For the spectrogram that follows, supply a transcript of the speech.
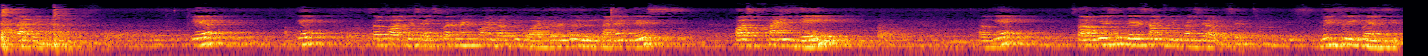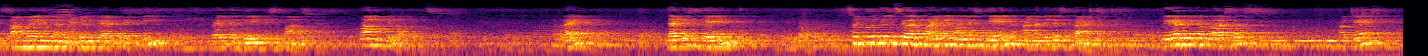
39. Clear? Okay. So for this experiment point of view, what you will do, you will connect this. First find gain. Okay. So obviously there is some frequency out to set. Mid frequency, somewhere in the middle we are taking where the gain is constant. 1 kilohertz. Right? That is gain. So two things you are finding, one is gain, another is bandwidth. Clear with the process? Okay?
